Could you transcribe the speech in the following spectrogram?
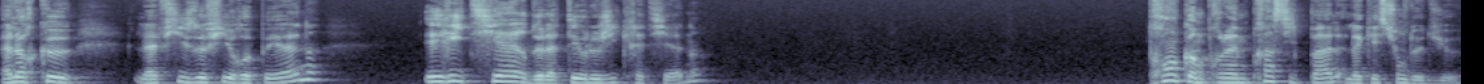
Alors que la philosophie européenne héritière de la théologie chrétienne, prend comme problème principal la question de Dieu.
